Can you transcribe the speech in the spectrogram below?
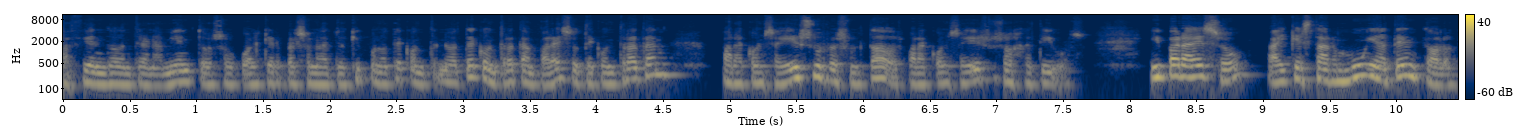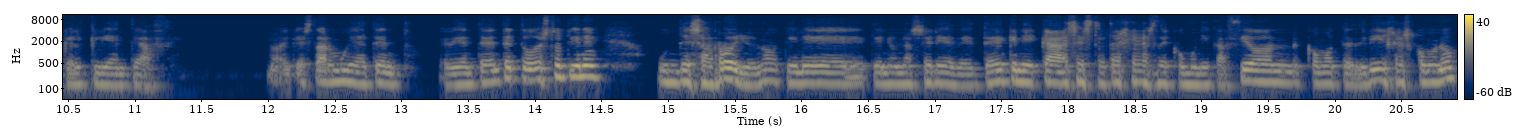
haciendo entrenamientos o cualquier persona de tu equipo, no te, no te contratan para eso, te contratan para conseguir sus resultados, para conseguir sus objetivos. Y para eso hay que estar muy atento a lo que el cliente hace. ¿no? Hay que estar muy atento. Evidentemente, todo esto tiene un desarrollo, ¿no? Tiene, tiene una serie de técnicas, estrategias de comunicación, cómo te diriges, cómo no,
